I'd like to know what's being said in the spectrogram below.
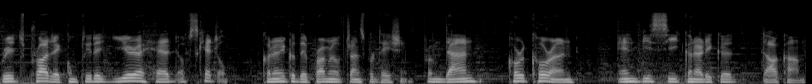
Bridge project completed year ahead of schedule. Connecticut Department of Transportation. From Dan Corcoran, NBCConnecticut.com.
